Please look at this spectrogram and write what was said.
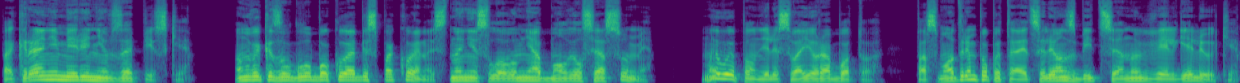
По крайней мере, не в записке. Он выказал глубокую обеспокоенность, но ни словом не обмолвился о сумме. Мы выполнили свою работу. Посмотрим, попытается ли он сбить цену в Вельге-Люке.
